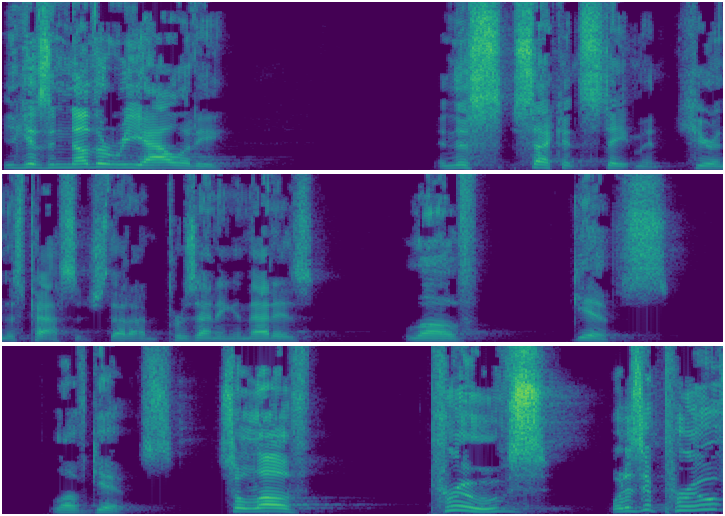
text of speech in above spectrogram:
He gives another reality in this second statement here in this passage that I'm presenting, and that is love gives. Love gives. So love proves. What does it prove?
